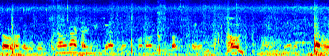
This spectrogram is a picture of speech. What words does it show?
সর্বভাগে চেয়ারম্যান মনোহর বাবু সাহেব। এবং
